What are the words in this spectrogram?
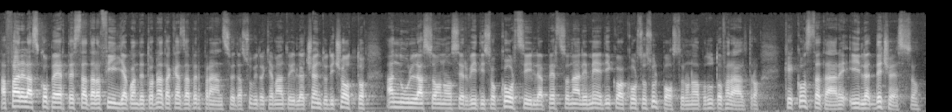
A fare la scoperta è stata la figlia quando è tornata a casa per pranzo ed ha subito chiamato il 118. A nulla sono serviti soccorsi. Il personale medico accorso sul posto non ha potuto far altro che constatare il decesso.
